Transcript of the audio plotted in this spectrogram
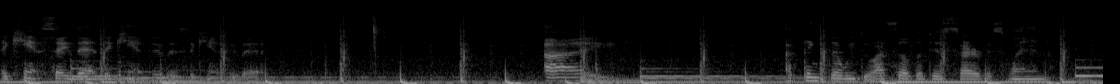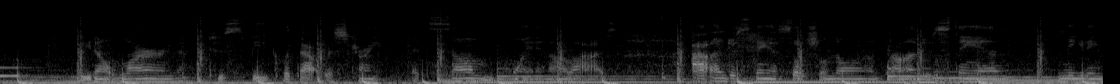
they can't say that, they can't do this, they can't do that. I I think that we do ourselves a disservice when we don't learn to speak without restraint some point in our lives. I understand social norms. I understand needing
